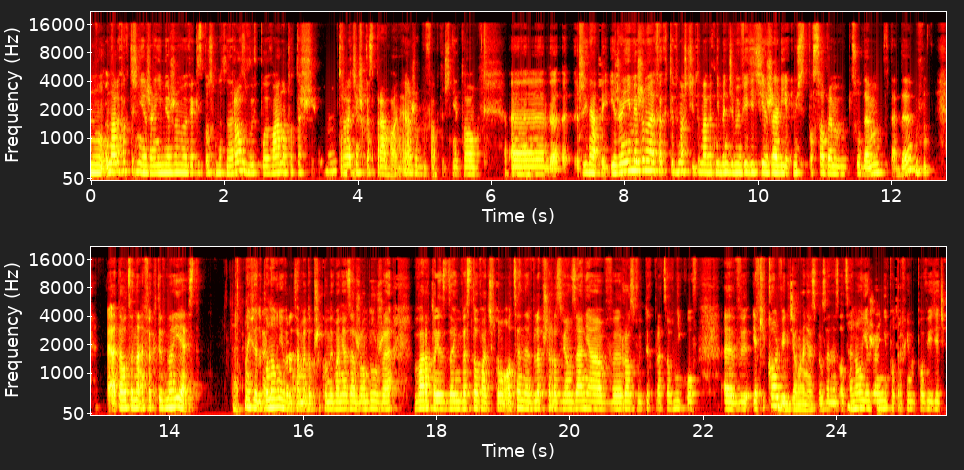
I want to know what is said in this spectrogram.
no ale faktycznie, jeżeli nie mierzymy, w jaki sposób na ten rozwój wpływa, no to też mhm. trochę ciężka sprawa, nie? żeby faktycznie to, e, czy inaczej, jeżeli nie mierzymy efektywności, to nawet nie będziemy wiedzieć, jeżeli jakimś sposobem, cudem wtedy ta ocena efektywna jest. Tak, no i wtedy tak. ponownie wracamy do przekonywania zarządu, że warto jest zainwestować w tą ocenę, w lepsze rozwiązania, w rozwój tych pracowników, e, w jakiekolwiek działania związane z oceną, mhm. jeżeli nie potrafimy powiedzieć,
